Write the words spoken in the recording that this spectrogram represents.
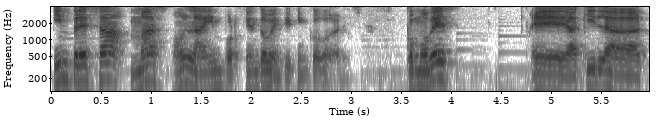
impresa más online por 125 dólares. Como ves, eh, aquí la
